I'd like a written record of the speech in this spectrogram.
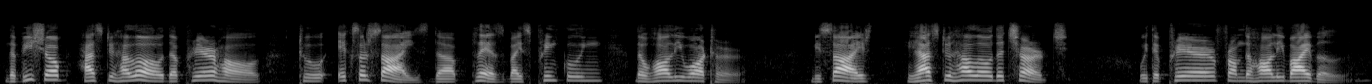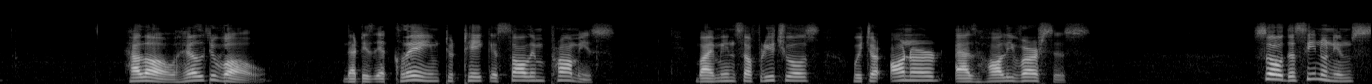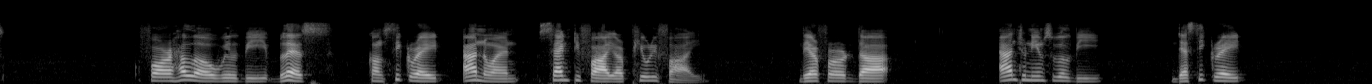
The bishop has to hallow the prayer hall to exorcise the place by sprinkling the holy water. Besides, he has to hallow the church with a prayer from the Holy Bible. Hallow, hail to vow, that is a claim to take a solemn promise by means of rituals which are honored as holy verses. So the synonyms for hallow will be bless, consecrate, anoint, sanctify or purify. Therefore the antonyms will be desecrate,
